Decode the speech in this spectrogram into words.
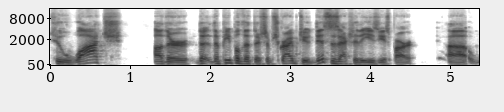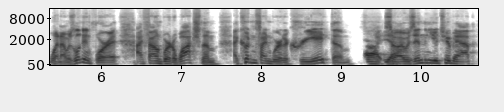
to watch other the, the people that they're subscribed to. This is actually the easiest part. Uh, when I was looking for it, I found where to watch them. I couldn't find where to create them. Uh, So. I was in the YouTube app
